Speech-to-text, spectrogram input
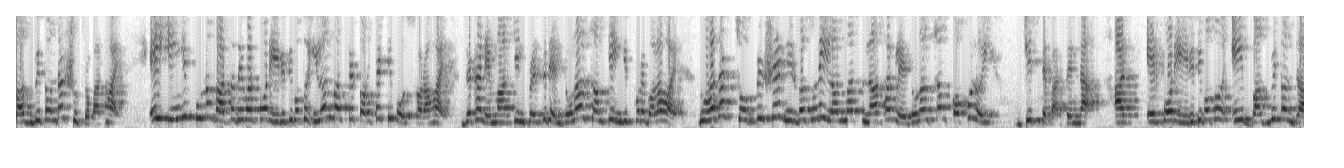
বাগবিতণ্ডার সূত্রপাত হয়। এই ইঙ্গিতপূর্ণ বার্তা দেওয়ার পরে রীতিমতো ইলন মাস্কের তরফে একটি পোস্ট করা হয়, যেখানে মার্কিন প্রেসিডেন্ট ডোনাল্ড ট্রাম্পকে ইঙ্গিত করে বলা হয় দু হাজার নির্বাচনে ইলন মাস্ক না থাকলে ডোনাল্ড ট্রাম্প কখনোই জিততে পারতেন না। আর এরপরেই রীতিমতো এই বাগবিতনটা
